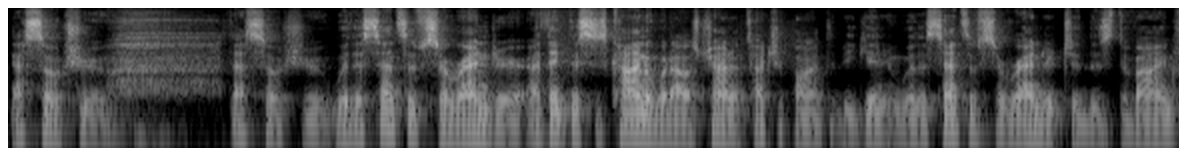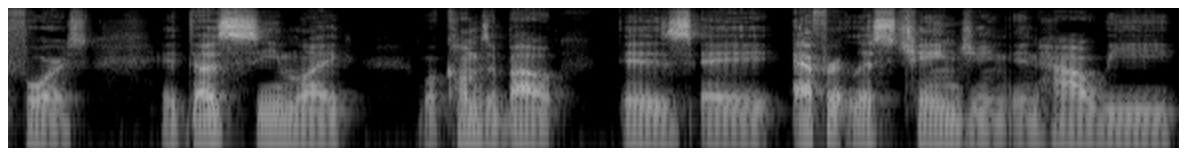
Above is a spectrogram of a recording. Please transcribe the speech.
That's so true. That's so true. With a sense of surrender, I think this is kind of what I was trying to touch upon at the beginning. With a sense of surrender to this divine force, it does seem like what comes about is a effortless changing in how we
